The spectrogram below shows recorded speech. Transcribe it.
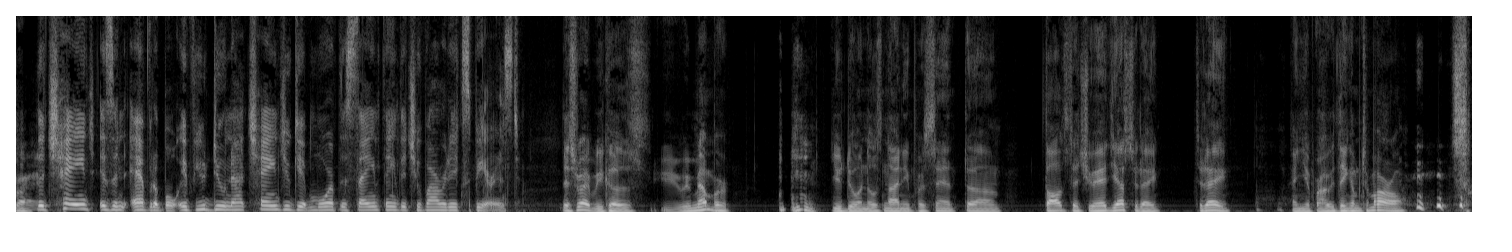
Right. The change is inevitable. If you do not change, you get more of the same thing that you've already experienced. That's right, because you remember you're doing those 90% um, thoughts that you had yesterday, today, and you'll probably think them tomorrow. so,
